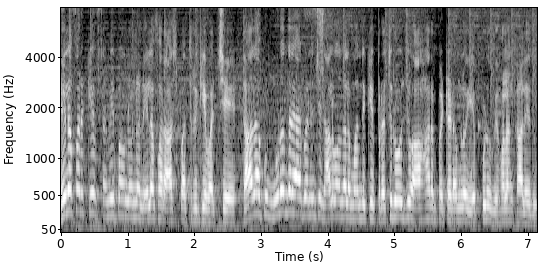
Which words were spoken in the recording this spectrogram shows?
Niloufer cafe సమీపంలో ఉన్న నీలఫర్ ఆసుపత్రికి వచ్చే దాదాపు మూడు వందల యాభై నుంచి నాలుగు వందల మందికి ప్రతిరోజు ఆహారం పెట్టడంలో ఎప్పుడూ విఫలం కాలేదు.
